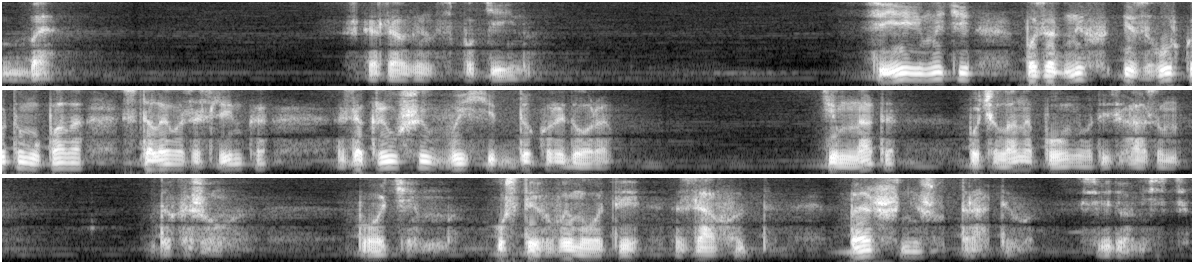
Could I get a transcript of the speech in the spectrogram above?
Б. сказав він спокійно. Цієї миті позад них із гуркотом упала сталева заслінка, закривши вихід до коридора. Кімната почала наповнюватись газом. Докажу. Потім устиг вимовити заход, перш ніж втратив свідомість.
